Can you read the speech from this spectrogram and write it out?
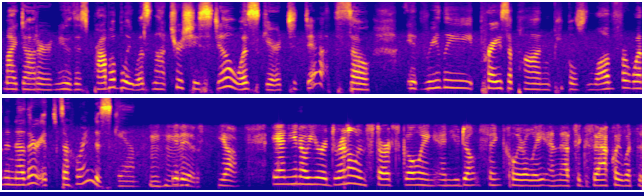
my daughter knew this probably was not true, she still was scared to death. So it really preys upon people's love for one another. It's a horrendous scam. hmm It is, yeah. And you know, your adrenaline starts going and you don't think clearly, and that's exactly what the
